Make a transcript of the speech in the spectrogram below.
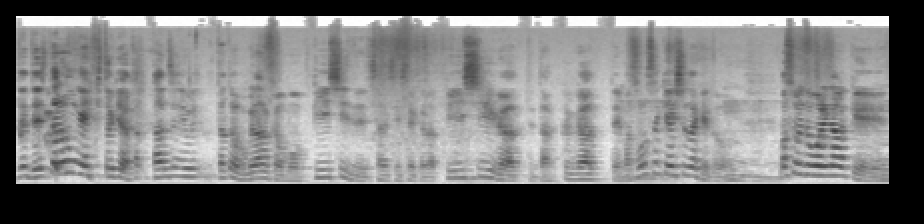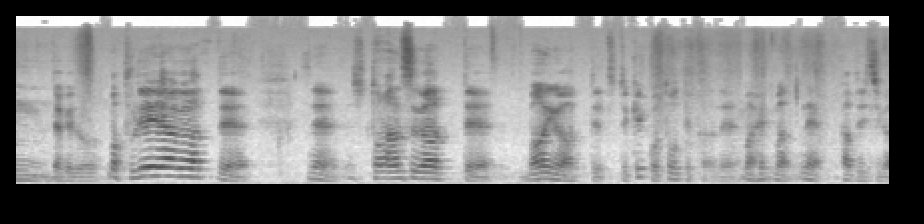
でデジタル音源聞くときはか単純に例えば僕なんかもう PC で再生してるから PC があって DAC があって、まあ、その先は一緒だけど、うん。まあ、それで終わりなわけんだけど、まあ、プレイヤーがあって、ね、トランスがあってバイがあってっつって結構通ってるからね,、まあへまあ、ねカートリッジが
